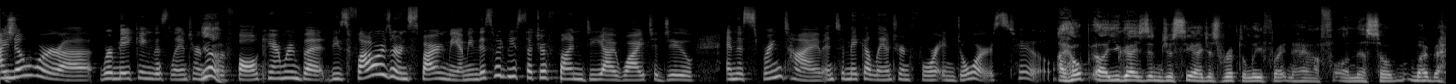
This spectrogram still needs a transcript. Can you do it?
I know we're uh, we're making this lantern Yeah. for fall, Cameron, but these flowers are inspiring me. I mean, this would be such a fun DIY to do in the springtime and to make a lantern for indoors too. I hope uh, you guys didn't just see I just ripped a leaf right in half on this, so my bad.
